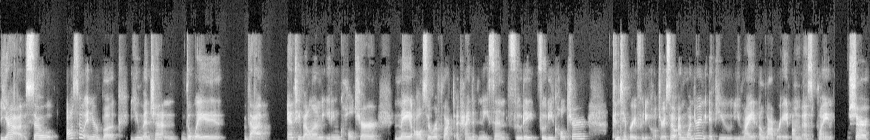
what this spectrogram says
Yeah. So, also in your book, you mentioned the way that antebellum eating culture may also reflect a kind of nascent foodie foodie culture contemporary foodie culture. So I'm wondering if you you might elaborate on this point. Sure.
